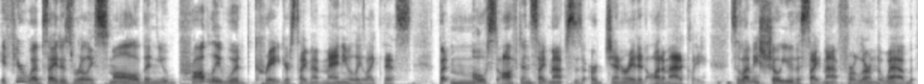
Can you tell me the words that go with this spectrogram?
If your website is really small, then you probably would create your sitemap manually like this. But most often, sitemaps are generated automatically. So let me show you the sitemap for Learn the Web.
